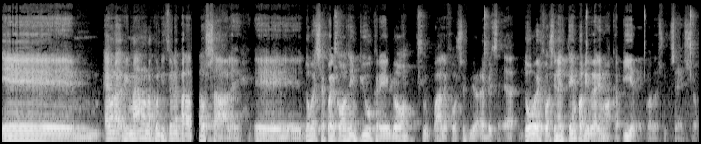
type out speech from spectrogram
E, una, rimane una condizione paradossale, eh, dove c'è qualcosa in più, credo, sul quale forse bisognerebbe, eh, dove forse nel tempo arriveremo a capire cosa è successo.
